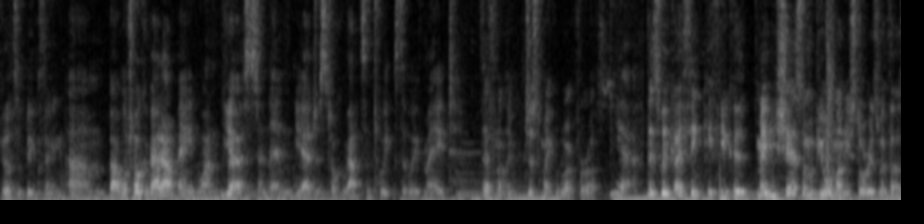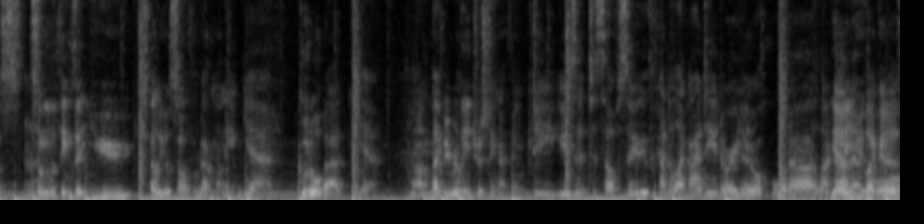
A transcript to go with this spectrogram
that's a big thing. Um, but we'll talk about our main one Yeah. first, and then yeah, just talk about some tweaks that we've made. Definitely, just to make it work for us. Yeah, This week, I think if you could maybe share some of your money stories with us, Mm. some of the things that you tell yourself about money, yeah, good or bad. yeah. Um, that'd be really interesting, I think. Do you use it to self soothe, kind of like I did, or are Yeah. you a hoarder like Yeah, are you like or, a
